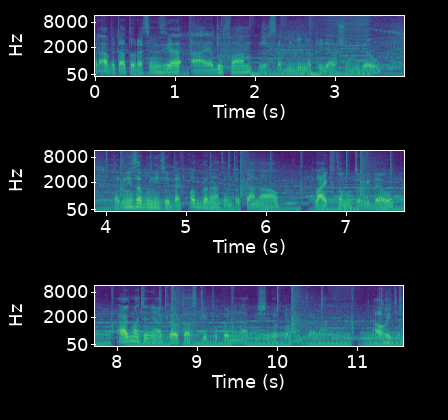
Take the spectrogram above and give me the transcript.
práve táto recenzia a ja dúfam, že sa vidíme pri ďalšom videu. Tak nezabudnite dať odber na tento kanál like tomuto videu. A ak máte nejaké otázky, pokojne napíšte do komentára. Ahojte.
